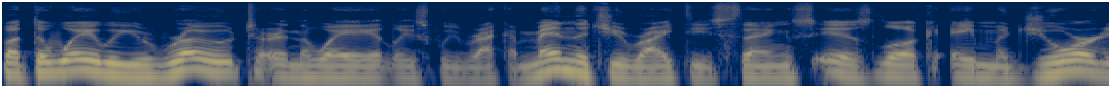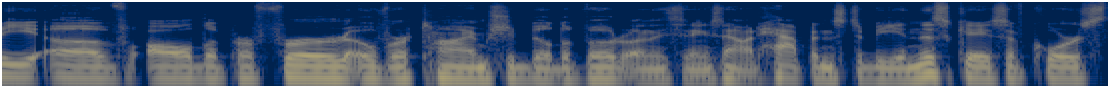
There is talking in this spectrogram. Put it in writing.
But the way we wrote, or in the way at least we recommend that you write these things, is look, a majority of all the preferred over time should be able to vote on these things. Now, it happens to be in this case, of course,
